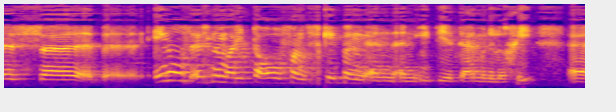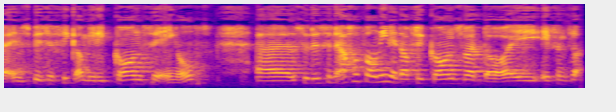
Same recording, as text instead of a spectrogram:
is uh Engels is nou maar die taal van skepping in in IT terminologie, uh en spesifiek Amerikaanse Engels. Uh so dis in elk geval nie net Afrikaans wat daai effense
